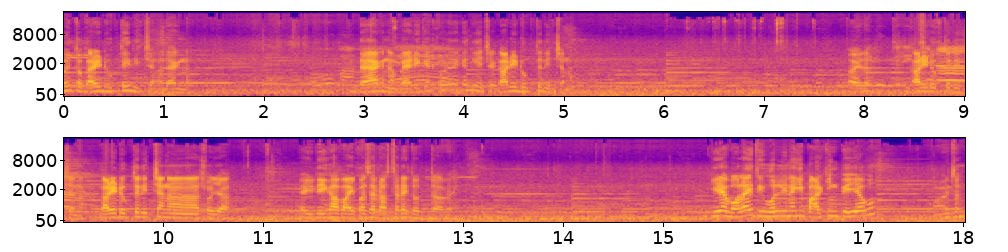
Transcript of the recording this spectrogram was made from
ওই তো গাড়ি ঢুকতেই দিচ্ছে না দেখ না। দেখ না হ্যাঁ। ব্যারিকেড করে রেখে দিয়েছে গাড়ি ঢুকতে দিচ্ছে না। গাড়ি ঢুকতে দিচ্ছে না গাড়ি ঢুকতে দিচ্ছে না সোজা। এই দীঘা বাইপাসের রাস্তাটাই ধরতে হবে। কি রে বলাই তুই বললি নাকি পার্কিং পেয়ে যাব? হ্যাঁ। যেতাম।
